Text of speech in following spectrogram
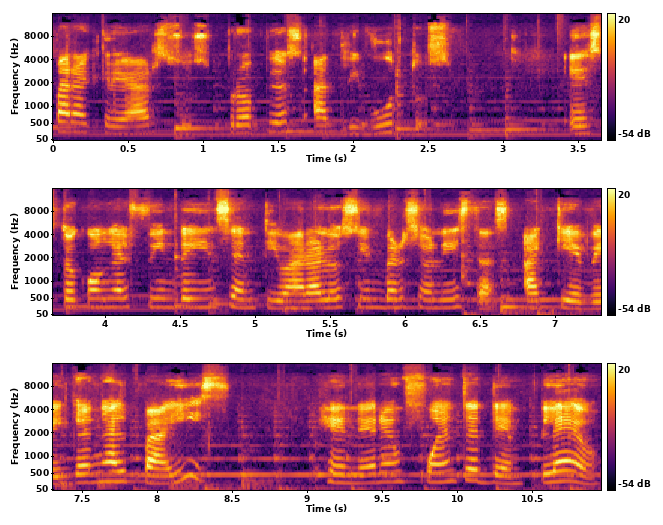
para crear sus propios atributos. Esto con el fin de incentivar a los inversionistas a que vengan al país, generen fuentes de empleo,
